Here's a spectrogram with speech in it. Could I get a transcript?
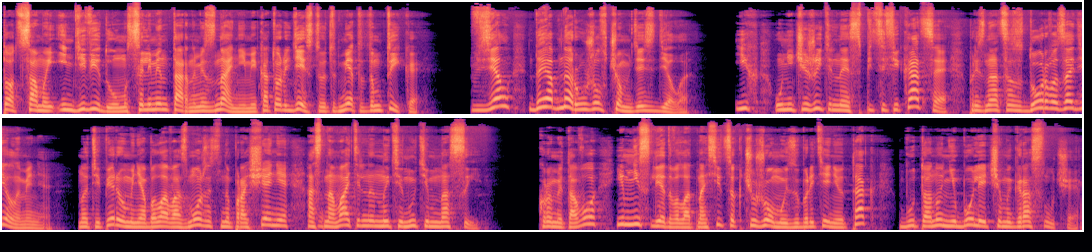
тот самый индивидуум с элементарными знаниями, который действует методом тыка, взял да и обнаружил, в чем здесь дело. Их уничижительная спецификация, признаться, здорово задела меня, но теперь у меня была возможность на прощание основательно натянуть им носы. Кроме того, им не следовало относиться к чужому изобретению так, будто оно не более чем игра случая.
